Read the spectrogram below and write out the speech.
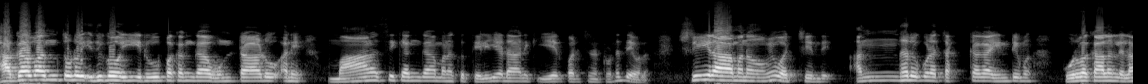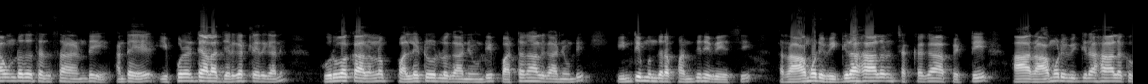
భగవంతుడు ఇదిగో ఈ రూపకంగా ఉంటాడు అని మానసికంగా మనకు తెలియడానికి ఏర్పరిచినటువంటి దేవుడు శ్రీరామనవమి వచ్చింది. అందరూ కూడా చక్కగా ఇంటి పూర్వకాలంలో ఎలా ఉండదో తెలుసా అండి? అంటే ఇప్పుడంటే అలా జరగట్లేదు కానీ పూర్వకాలంలో పల్లెటూర్లు కానివ్వండి పట్టణాలు కానివ్వండి ఇంటి ముందర పందిరి వేసి రాముడి విగ్రహాలను చక్కగా పెట్టి ఆ రాముడి విగ్రహాలకు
